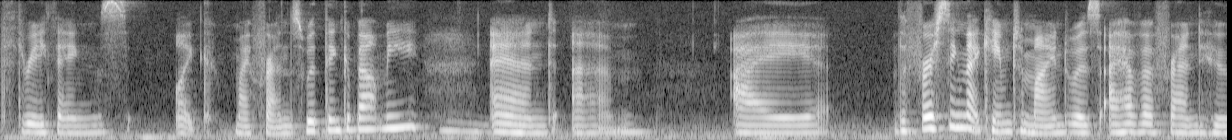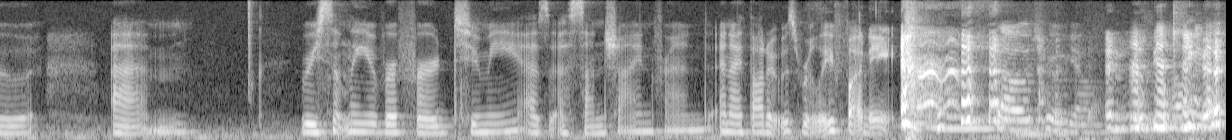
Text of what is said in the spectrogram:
three things like my friends would think about me, mm. and um, I, the first thing that came to mind was I have a friend who, um, recently referred to me as a sunshine friend, and I thought it was really funny. so true, y'all. really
